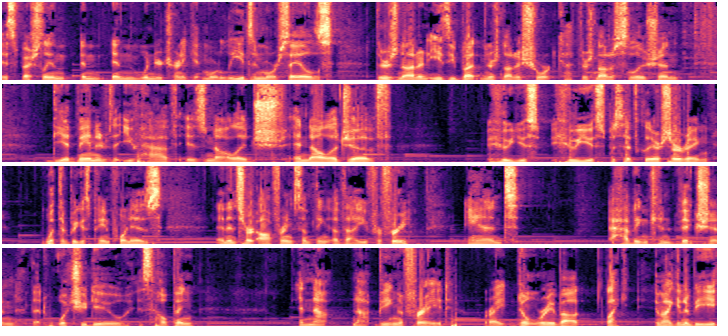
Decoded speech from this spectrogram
especially in, in, in when you're trying to get more leads and more sales, there's not an easy button. There's not a shortcut. There's not a solution the advantage that you have is knowledge and knowledge of who you who you specifically are serving, what their biggest pain point is, and then start offering something of value for free and having conviction that what you do is helping and not not being afraid, right? Don't worry about like am I going to be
